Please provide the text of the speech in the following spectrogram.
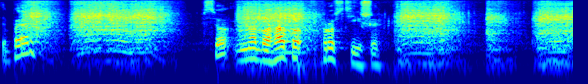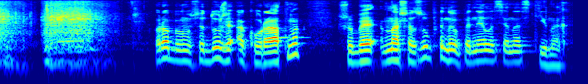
Тепер все набагато простіше. Робимо все дуже акуратно, щоб наша зупа не опинилася на стінах.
